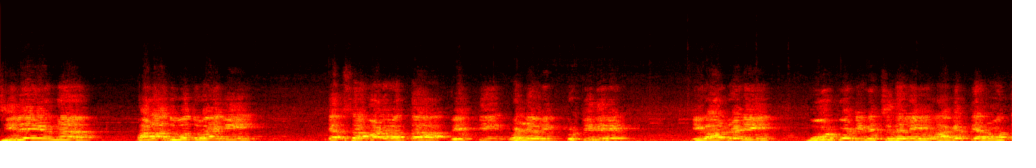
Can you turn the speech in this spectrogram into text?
ಶಿಲೆಯನ್ನ ಬಹಳ ಅದ್ಭುತವಾಗಿ ಕೆಲಸ ಮಾಡುವಂತ ವ್ಯಕ್ತಿ ಒಳ್ಳೆಯವರಿಗೆ ಕೊಟ್ಟಿದ್ದೀರಿ. ಈಗ ಆಲ್ರೆಡಿ ಮೂರು ಕೋಟಿ ವೆಚ್ಚದಲ್ಲಿ ಆಗತ್ಯ ಅನ್ನುವಂತ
